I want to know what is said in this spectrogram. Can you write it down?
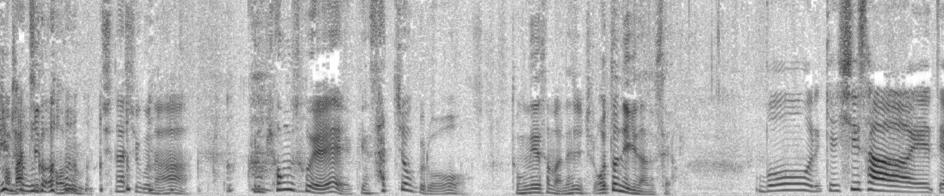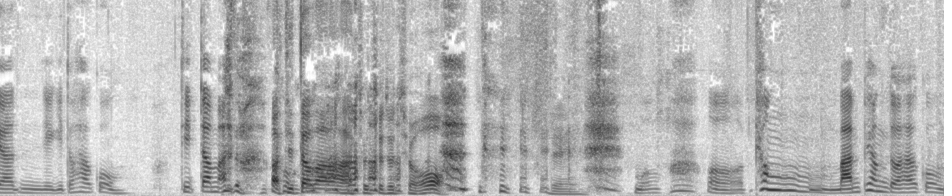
이런 아, 맛집, 거. 어유 친하시구나. 그럼 평소에 그냥 사적으로 동네에서 만나신 줄 어떤 얘기 나누세요? 뭐 이렇게 시사에 대한 얘기도 하고 뒷담화도 하고. 아, 뒷담화 좋죠, 좋죠. 네. 뭐, 어, 평, 만평도 하고.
